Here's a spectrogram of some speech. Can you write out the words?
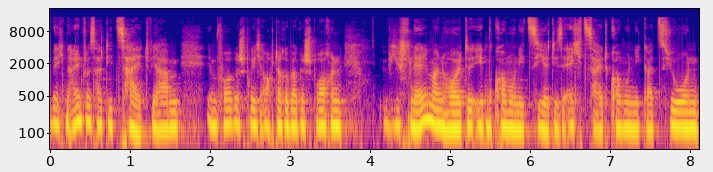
welchen Einfluss hat die Zeit? Wir haben im Vorgespräch auch darüber gesprochen, wie schnell man heute eben kommuniziert, diese Echtzeitkommunikation,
